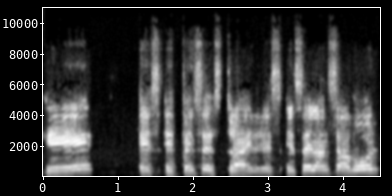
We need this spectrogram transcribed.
que es, Spencer Strider, es ese lanzador,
